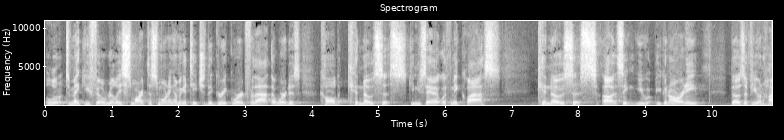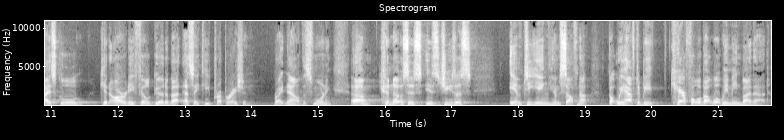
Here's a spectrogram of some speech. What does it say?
a little, to make you feel really smart this morning, I'm going to teach you the Greek word for that. The word is called kenosis. Can you say that with me, class? kenosis. Oh, see, you, you can already, those of you in high school can already feel good about SAT preparation right now, this morning. Um, kenosis is Jesus emptying himself. Now, but we have to be careful about what we mean by that.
